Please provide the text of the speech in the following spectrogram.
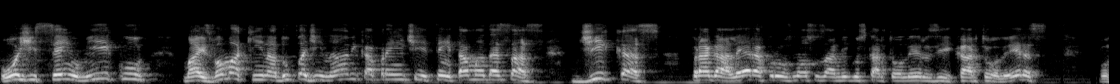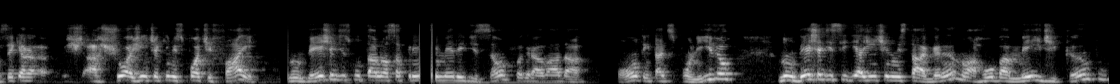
Hoje sem o Mico, mas vamos aqui na dupla dinâmica para a gente tentar mandar essas dicas para a galera, para os nossos amigos cartoleiros e cartoleiras. Você que achou a gente aqui no Spotify, não deixa de escutar a nossa primeira edição, que foi gravada ontem, está disponível. Não deixa de seguir a gente no Instagram, no arroba Meidicampo,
